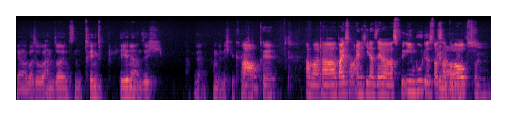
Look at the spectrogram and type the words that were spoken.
ja, aber so ansonsten Trainingspläne an sich haben wir, haben wir nicht gekriegt. Ah, okay. Aber da weiß auch eigentlich jeder selber, was für ihn gut ist, was er Genau. braucht. Und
